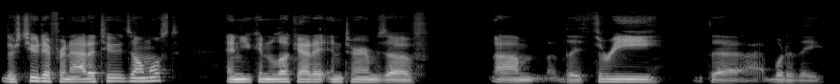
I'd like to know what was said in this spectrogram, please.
there's two different attitudes almost, and you can look at it in terms of um, the three, the what are they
